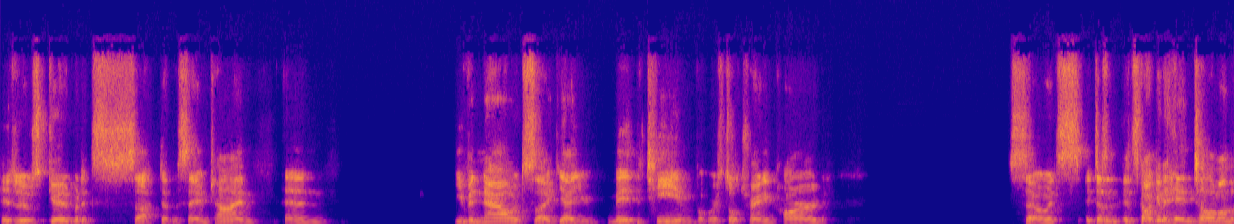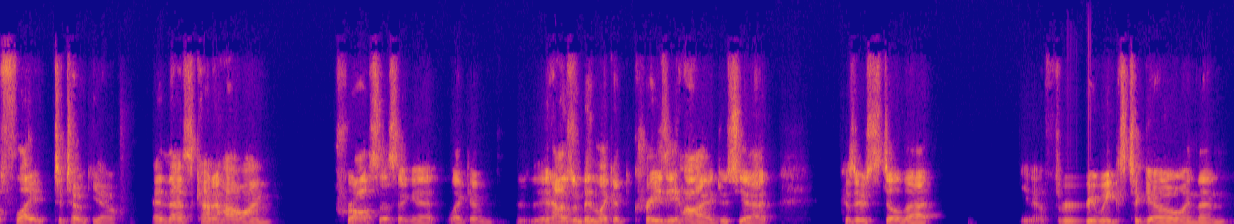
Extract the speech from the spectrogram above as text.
it, it was good but it sucked at the same time. And even now it's like yeah you made the team but we're still training hard. So it's it doesn't it's not going to hit until i'm on the flight to tokyo. And that's kind of how i'm processing it. Like i'm it hasn't been like a crazy high just yet because there's still that you know three weeks to go. And then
